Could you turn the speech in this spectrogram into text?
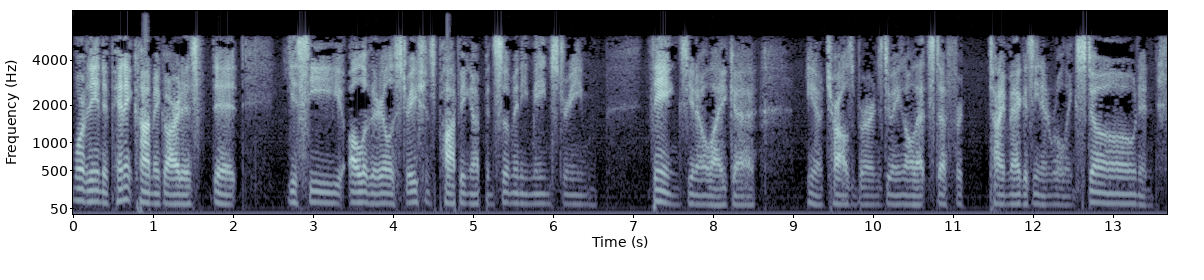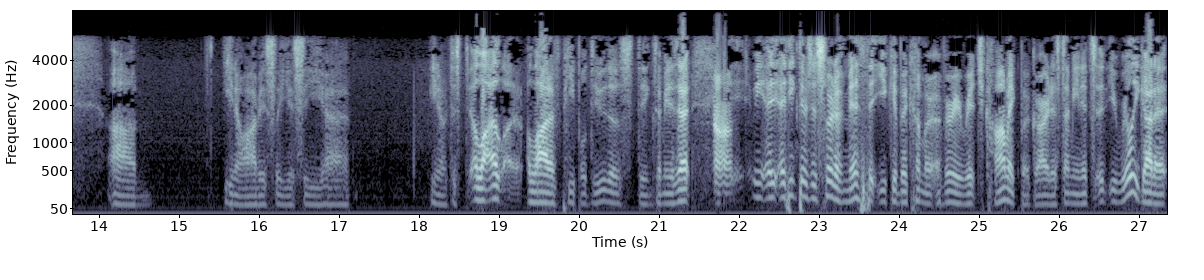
more of the independent comic artists that you see all of their illustrations popping up in so many mainstream things. You know, like uh, you know Charles Burns doing all that stuff for Time Magazine and Rolling Stone, and um, you know, obviously you see. Uh, you know, just a lot, a lot of people do those things. I mean, is that? Uh-huh. I mean, I, I think there's this sort of myth that you could become a, a very rich comic book artist. I mean, it's it, you really got to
